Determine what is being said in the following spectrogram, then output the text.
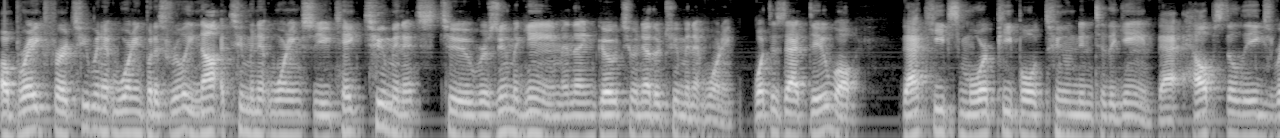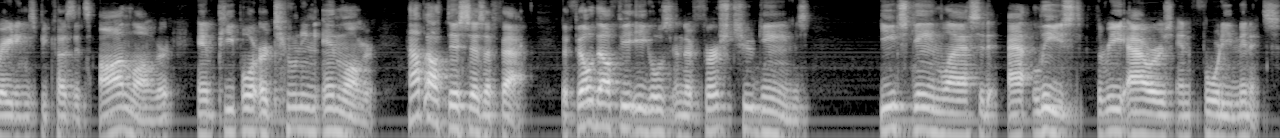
a break for a two minute warning, but it's really not a two minute warning. So you take two minutes to resume a game and then go to another two minute warning. What does that do? Well, that keeps more people tuned into the game. That helps the league's ratings because it's on longer and people are tuning in longer. How about this as a fact? The Philadelphia Eagles, in their first two games, each game lasted at least 3 hours and 40 minutes.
